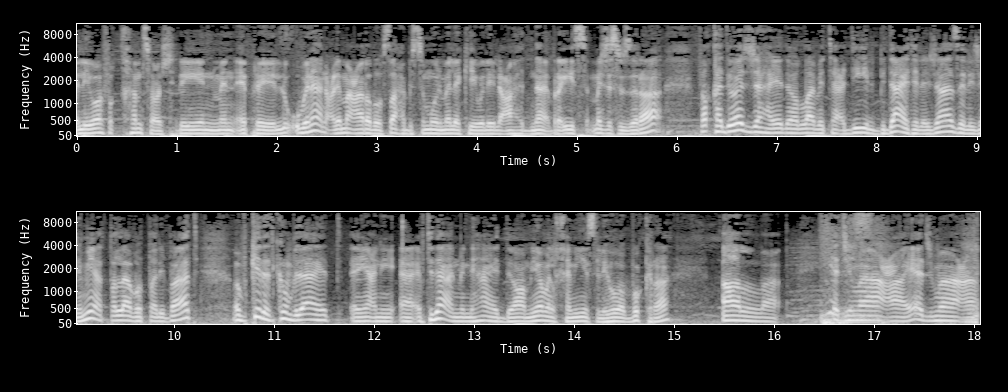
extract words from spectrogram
اللي يوافق 25 من إبريل. وبناء على ما عرضه صاحب السمو الملكي ولي العهد نائب رئيس مجلس الوزراء فقد وجه يده الله بتعديل بداية الإجازة لجميع الطلاب والطالبات وبكذا تكون بداية يعني آه، ابتداء من نهاية دوام يوم الخميس اللي هو بكرة. الله. يا جماعة يا جماعة.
